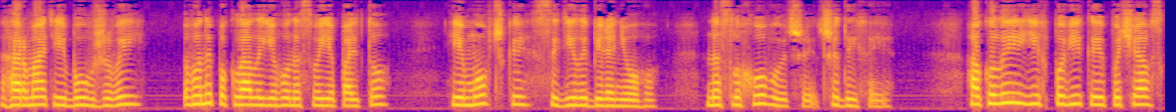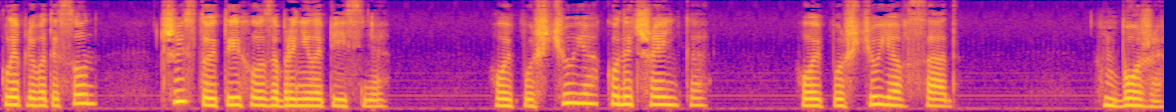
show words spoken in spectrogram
Гарматій був живий, вони поклали його на своє пальто і мовчки сиділи біля нього, наслуховуючи, чи дихає. А коли їх повіки почав склеплювати сон, чисто й тихо забриніла пісня. Ой, пощу я, конеченька, ой, пощу я в сад. Боже,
